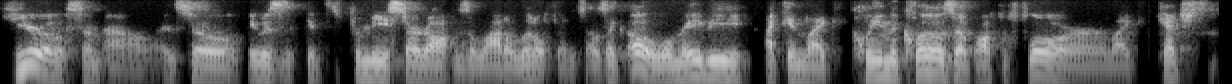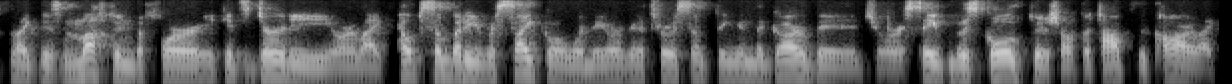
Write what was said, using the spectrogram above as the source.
hero somehow. And so it was, it's for me started off as a lot of little things. I was like, oh, well, maybe I can like clean the clothes up off the floor or like catch like this muffin before it gets dirty or like help somebody recycle when they were going to throw something in the garbage or save this goldfish off the top of the car. Like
